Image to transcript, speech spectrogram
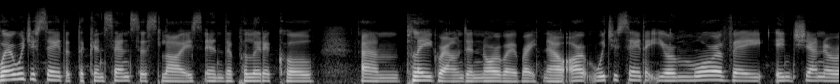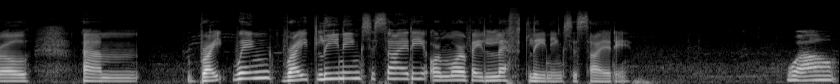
where would you say that the consensus lies in the political um, playground in Norway right now? Are would you say that you're more of a, in general, um, right wing, right leaning society, or more of a left leaning society? Well,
